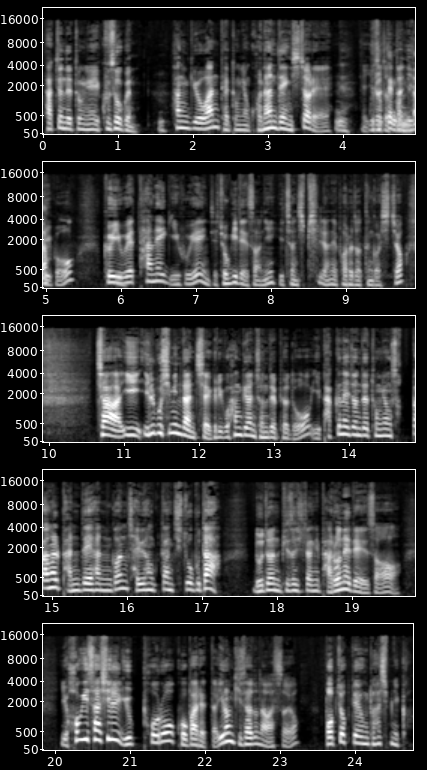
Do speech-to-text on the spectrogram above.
박 전 대통령의 구속은 황교안 대통령 권한대행 시절에 네, 이뤄졌던. 일이고 그 이후에 탄핵 이후에 이제 조기 대선이 2017년에 벌어졌던 것이죠. 자, 이 일부 시민단체 그리고 황교안 전 대표도 이 박근혜 전 대통령 석방을 반대한 건 자유한국당 지도부다. 노 전 비서실장님 발언에 대해서 이 허위사실 유포로 고발했다. 이런 기사도 나왔어요. 법적 대응도 하십니까?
